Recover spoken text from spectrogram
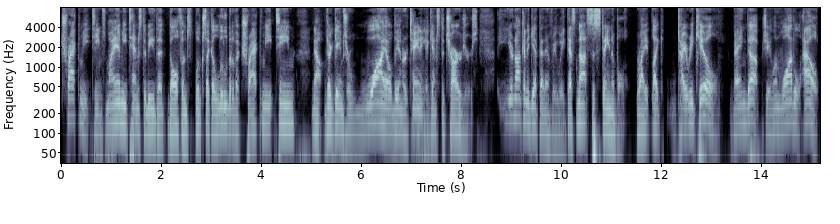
track meet teams. Miami tends to be the Dolphins looks like a little bit of a track meet team. Now, their games are wildly entertaining against the Chargers. You're not going to get that every week. That's not sustainable, right? Like Tyreek Hill banged up, Jaylen Waddle out.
